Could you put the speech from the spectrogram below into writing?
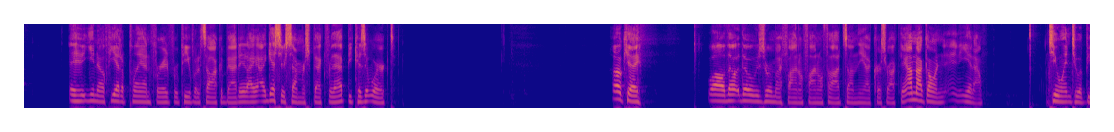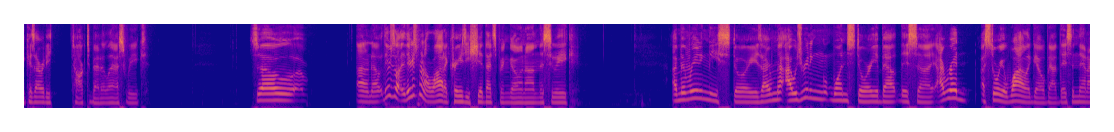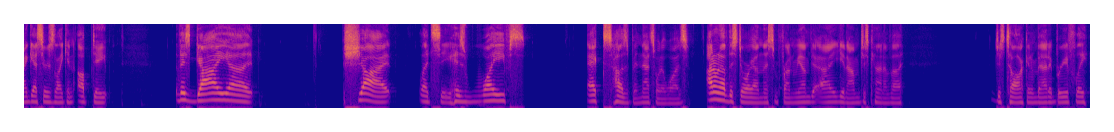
uh, you know, if you had a plan for it, for people to talk about it, I, I guess there's some respect for that because it worked. Okay, Well, th- those were my final, final thoughts on the uh, Chris Rock thing. I'm not going, you know, too into it because I already talked about it last week. So I don't know. There's a, there's been a lot of crazy shit that's been going on this week. I've been reading these stories. I rem- I was reading one story about this. Uh, I read a story a while ago about this, and then I guess there's like an update. This guy uh, shot. Let's see, his wife's ex husband. That's what it was. I don't have the story on this in front of me. I'm, I, you know, I'm just kind of uh, just talking about it briefly.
